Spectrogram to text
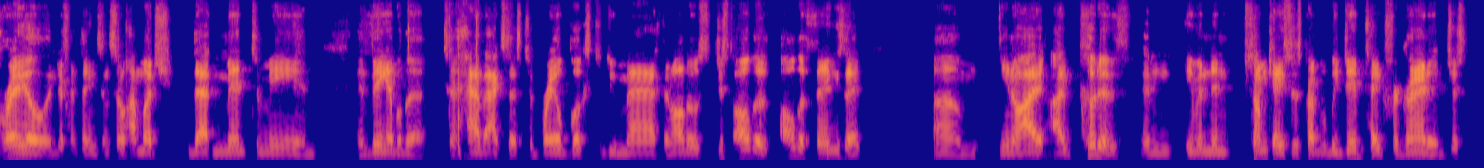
braille and different things, and so how much that meant to me, and and being able to to have access to braille books to do math and all those just all the all the things that um, you know I I could have and even in some cases probably did take for granted just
